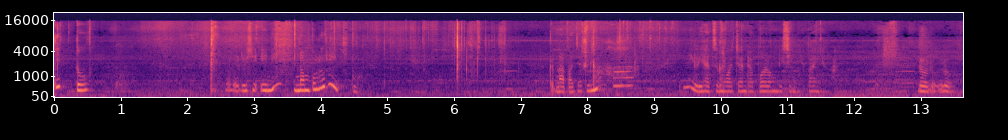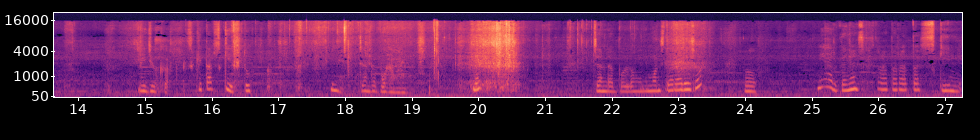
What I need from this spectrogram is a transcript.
gitu kalau di sini ini 60.000 kenapa jadi mahal? Ini lihat semua janda bolong di sini banyak. Loh loh loh. Ini juga sekitar segitu. Ini janda bolong ini. Nih janda bolong ini monstera desa oh ini harganya rata-rata segini.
